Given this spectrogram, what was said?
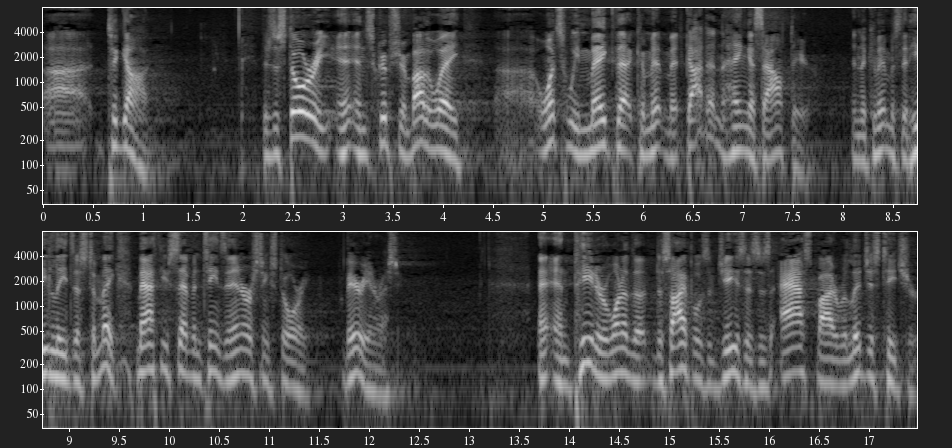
uh, to God. There's a story in, in Scripture, and by the way, uh, once we make that commitment, God doesn't hang us out there in the commitments that He leads us to make. Matthew 17 is an interesting story, very interesting. And, and Peter, one of the disciples of Jesus, is asked by a religious teacher,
